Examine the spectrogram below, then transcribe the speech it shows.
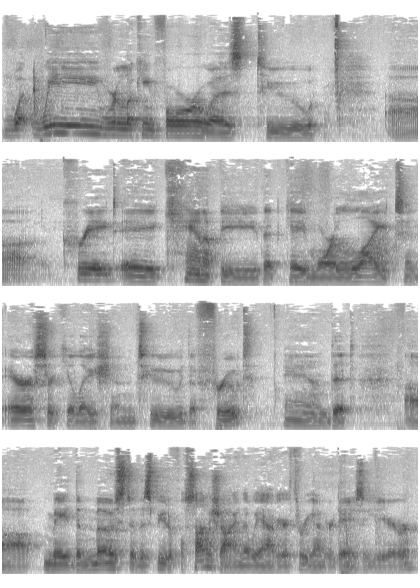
what we were looking for was to uh, create a canopy that gave more light and air circulation to the fruit and that uh, made the most of this beautiful sunshine that we have here 300 days a year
